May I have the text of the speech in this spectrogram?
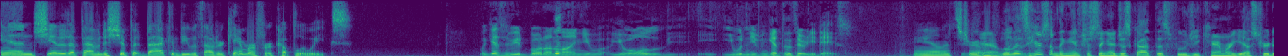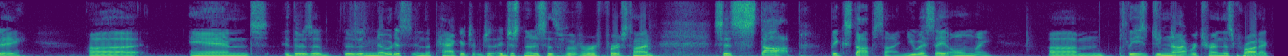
and she ended up having to ship it back and be without her camera for a couple of weeks. I guess if you'd bought online, you you all you wouldn't even get the thirty days. Yeah, that's true. Yeah, well, this, here's something interesting. I just got this Fuji camera yesterday, uh, and there's a there's a notice in the package. I'm just, I just noticed this for the first time. It says "Stop," big stop sign, USA only. Um, please do not return this product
